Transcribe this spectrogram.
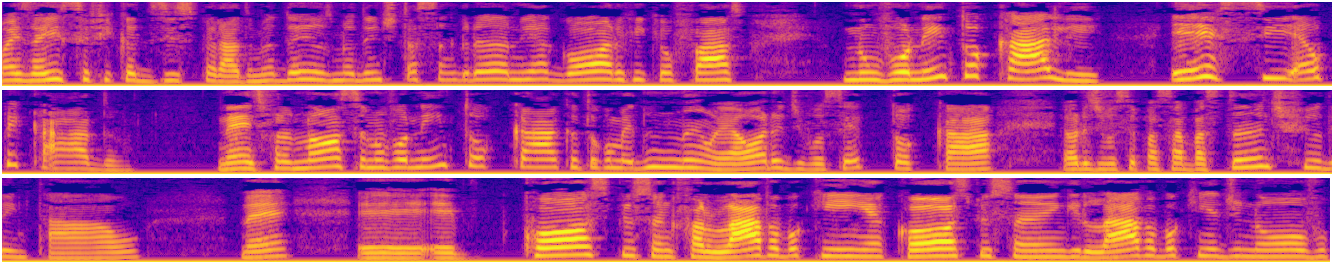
Mas aí você fica desesperado. Meu Deus, meu dente está sangrando. E agora? O que, que eu faço? Não vou nem tocar ali. Esse é o pecado. Né? Você fala, nossa, eu não vou nem tocar, que eu tô com medo. Não, é a hora de você tocar, é hora de você passar bastante fio dental, né? É, é, cospe o sangue, falo, lava a boquinha, cospe o sangue, lava a boquinha de novo,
